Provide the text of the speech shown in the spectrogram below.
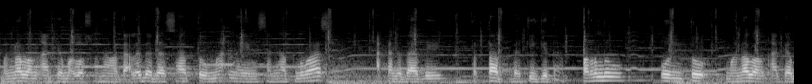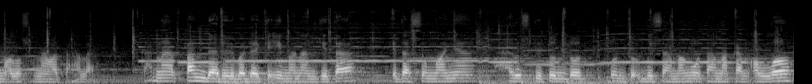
menolong agama Allah Subhanahu wa taala itu ada satu makna yang sangat luas akan tetapi tetap bagi kita perlu untuk menolong agama Allah Subhanahu wa taala. Karena tanda daripada keimanan kita, kita semuanya harus dituntut untuk bisa mengutamakan Allah,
